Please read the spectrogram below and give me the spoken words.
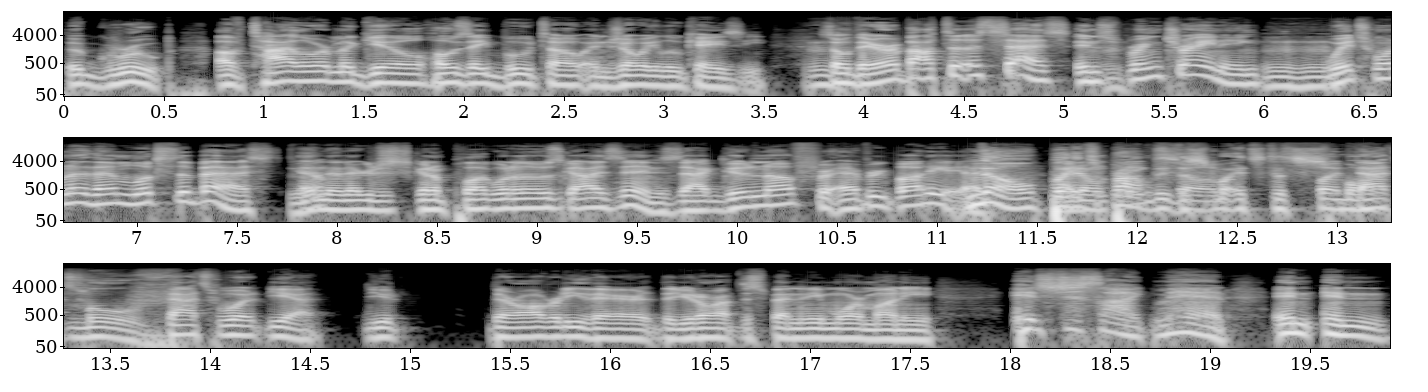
the group of Tylor Megill, Jose Butto, and Joey Lucchesi. So mm-hmm. they're about to assess in mm-hmm. spring training mm-hmm. which one of them looks the best, Yep. and then they're just going to plug one of those guys in. Is that good enough for everybody? I- No, but it's probably think the so. sma- it's the But smart that's, move. That's what. Yeah, you. They're already there. That you don't have to spend any more money. It's just like man, in in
